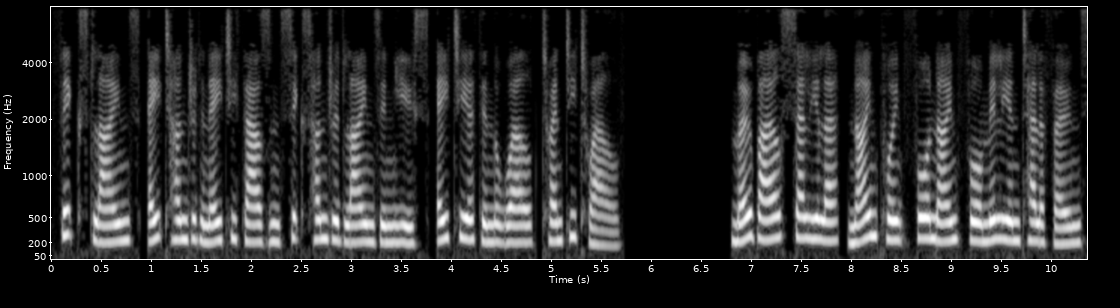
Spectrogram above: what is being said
Fixed lines 880,600 lines in use 80th in the world 2012 Mobile cellular 9.494 million telephones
